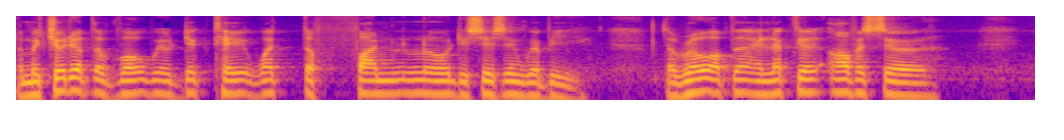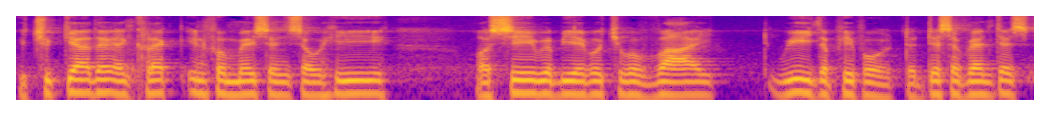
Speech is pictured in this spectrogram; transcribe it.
The majority of the vote will dictate what the final decision will be. The role of the elected officer is to gather and collect information so he or she will be able to provide we the people the disadvantaged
